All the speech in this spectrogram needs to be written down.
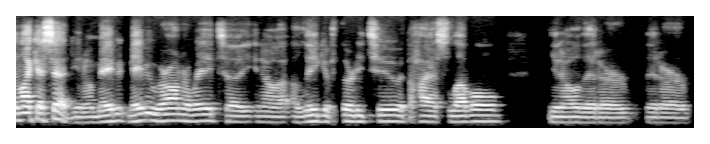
and like I said, you know maybe maybe we're on our way to you know a, a league of 32 at the highest level, you know that are that are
